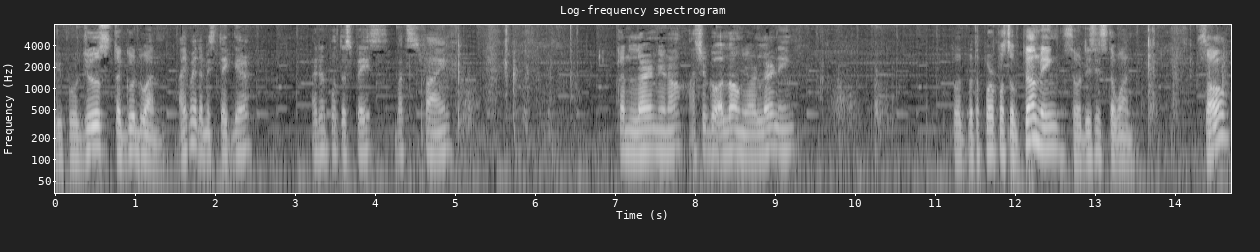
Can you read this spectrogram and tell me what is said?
we produced a good one. I made a mistake there. I don't put the space. But it's fine. Can learn you know. As you go along. You're learning. But for the purpose of filming so this is the one. So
